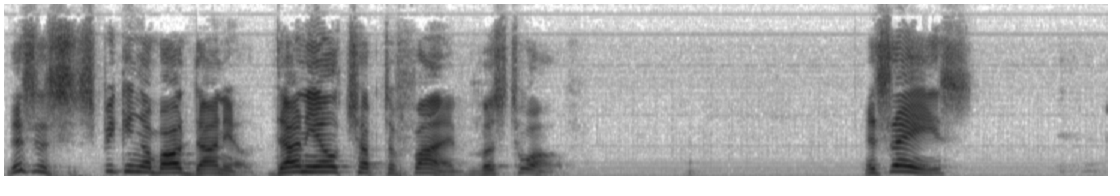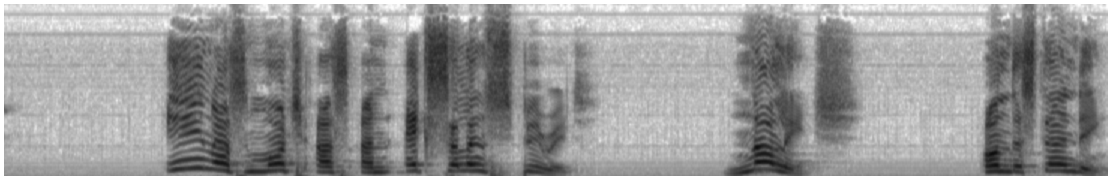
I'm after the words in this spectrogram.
This is speaking about Daniel. Daniel chapter 5, verse 12. It says, Inasmuch as an excellent spirit, knowledge, understanding,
